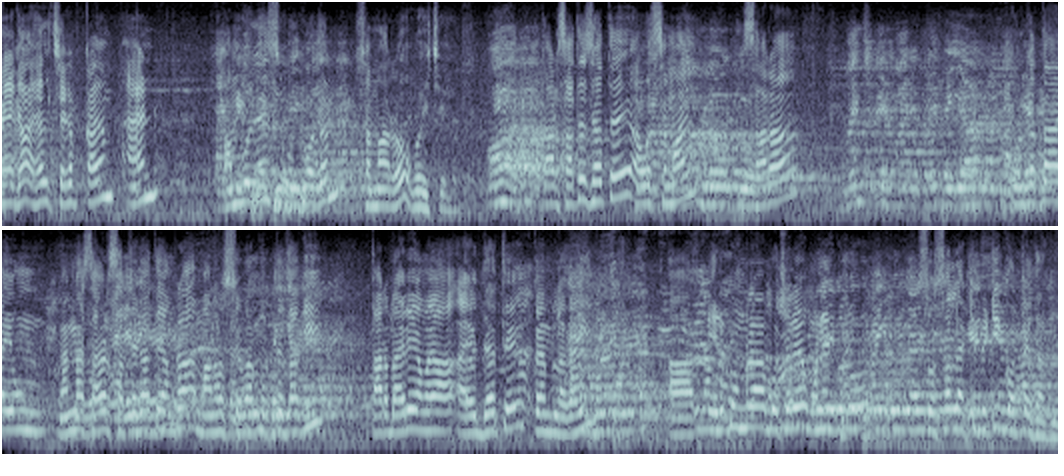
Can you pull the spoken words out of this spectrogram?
mega health check up camp and ambulance উদ্বোধন সমারোহ হয়েছে তার সাথে সাথে আওয়াজ সময় সারা কলকাতা এবং গঙ্গা সাগর সব জায়গাতে আমরা মানব সেবা করতে থাকি তার বাইরে আমরা অযোধ্যাতে ক্যাম্প লাগাই আর এরকম আমরা বছরে অনেকগুলো সোশ্যাল অ্যাক্টিভিটি করতে থাকি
